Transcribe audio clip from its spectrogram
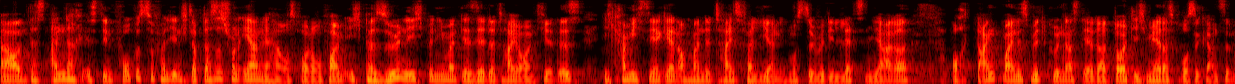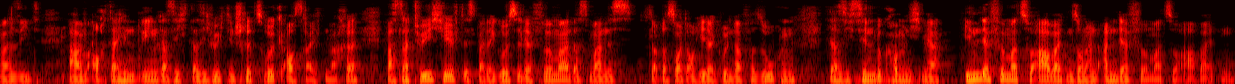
Äh, das andere ist, den Fokus zu verlieren. Ich glaube, das ist schon eher eine Herausforderung. Vor allem ich persönlich bin jemand, der sehr detailorientiert ist. Ich kann mich sehr gern auch mal in Details verlieren. Ich musste über die letzten Jahre auch dank meines Mitgründers, der da deutlich mehr das große Ganze immer sieht, ähm, auch dahin bringen, dass ich, dass ich wirklich den Schritt zurück ausreichend mache. Was natürlich hilft, ist bei der Größe der Firma, dass man es, ich glaube, das sollte auch jeder Gründer versuchen, dass ich es hinbekomme, nicht mehr in der Firma zu arbeiten, sondern an der Firma zu arbeiten.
